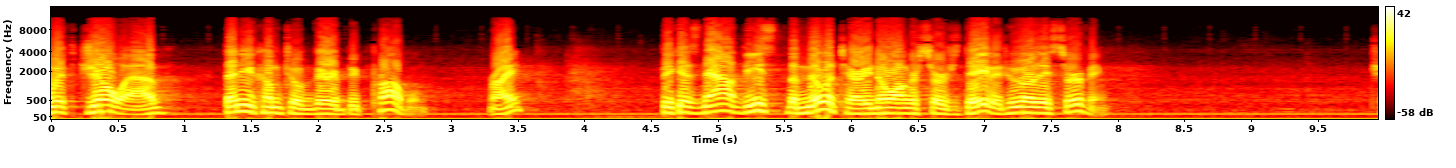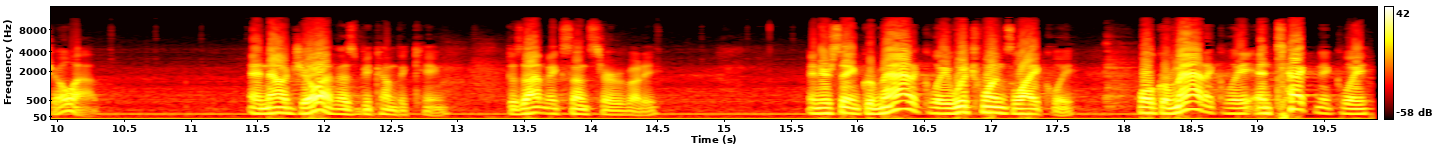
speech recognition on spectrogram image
with Joab, then you come to a very big problem, right? Because now these the military no longer serves David. Who are they serving? Joab. And now Joab has become the king. Does that make sense to everybody? And you're saying grammatically, which one's likely? Well, grammatically and technically,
